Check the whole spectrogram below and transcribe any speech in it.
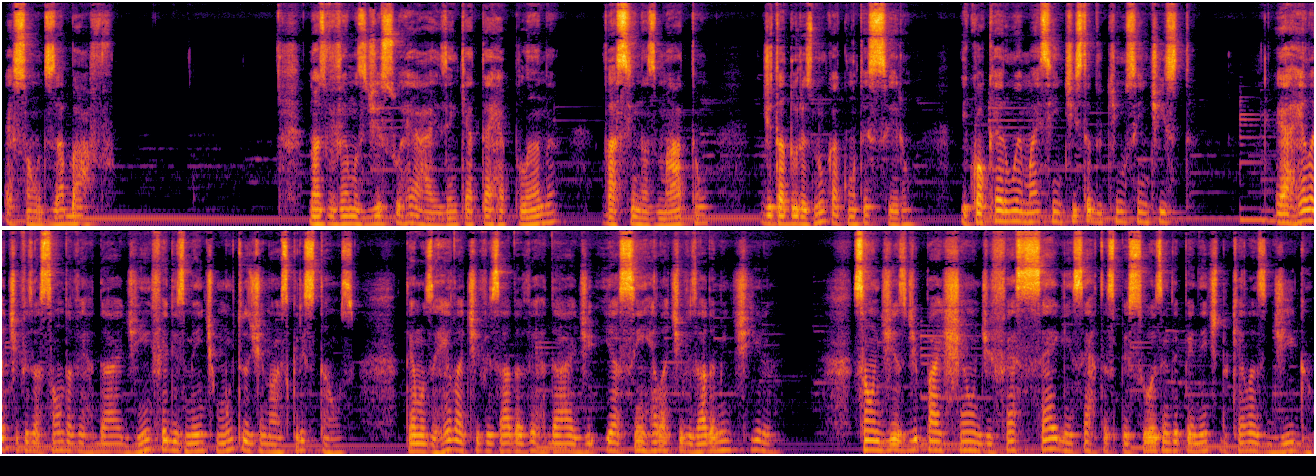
é só um desabafo. Nós vivemos dias surreais em que a terra é plana, vacinas matam, ditaduras nunca aconteceram e qualquer um é mais cientista do que um cientista. É a relativização da verdade. Infelizmente, muitos de nós cristãos temos relativizado a verdade e assim relativizado a mentira. São dias de paixão, de fé seguem certas pessoas independente do que elas digam.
